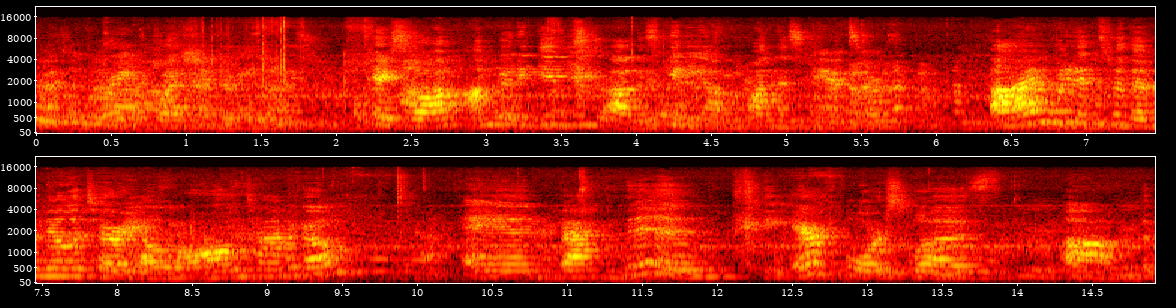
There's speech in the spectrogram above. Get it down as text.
That's a great question. Okay, so I'm, I'm gonna give you, uh, the skinny on, on this answer. I went into the military a long time ago, and back then, the Air Force was, um, the,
